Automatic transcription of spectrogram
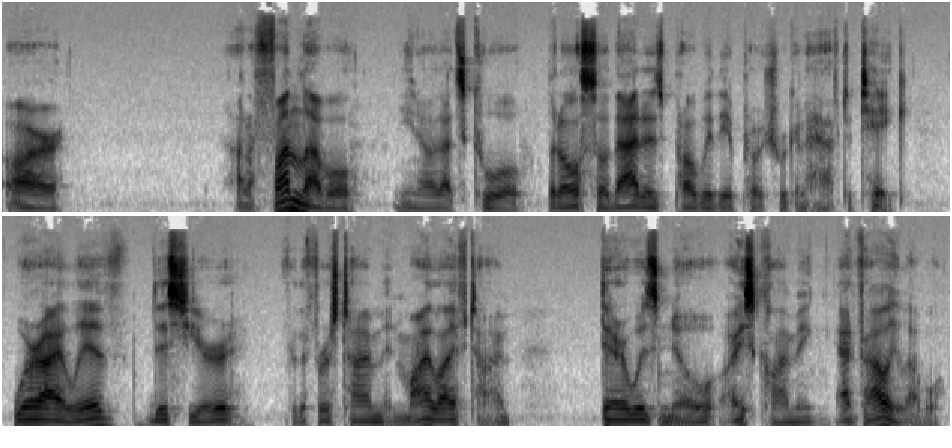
are on a fun level, you know, that's cool. But also that is probably the approach we're going to have to take. Where I live this year, for the first time in my lifetime, there was no ice climbing at valley level.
